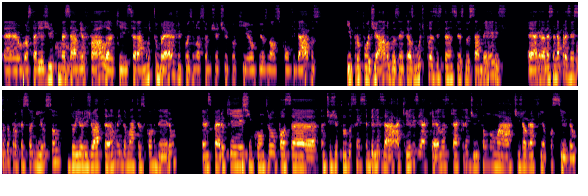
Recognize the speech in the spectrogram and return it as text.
É, eu gostaria de começar a minha fala, que será muito breve, pois o nosso objetivo aqui é ouvir os nossos convidados e propor diálogos entre as múltiplas instâncias dos saberes, é, agradecendo a presença do professor Nilson, do Yuri Joatama e do Matheus Cordeiro. Eu espero que este encontro possa, antes de tudo, sensibilizar aqueles e aquelas que acreditam numa arte e geografia possível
